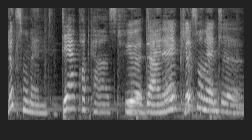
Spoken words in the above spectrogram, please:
Glücksmoment, der Podcast für deine Glücksmomente.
